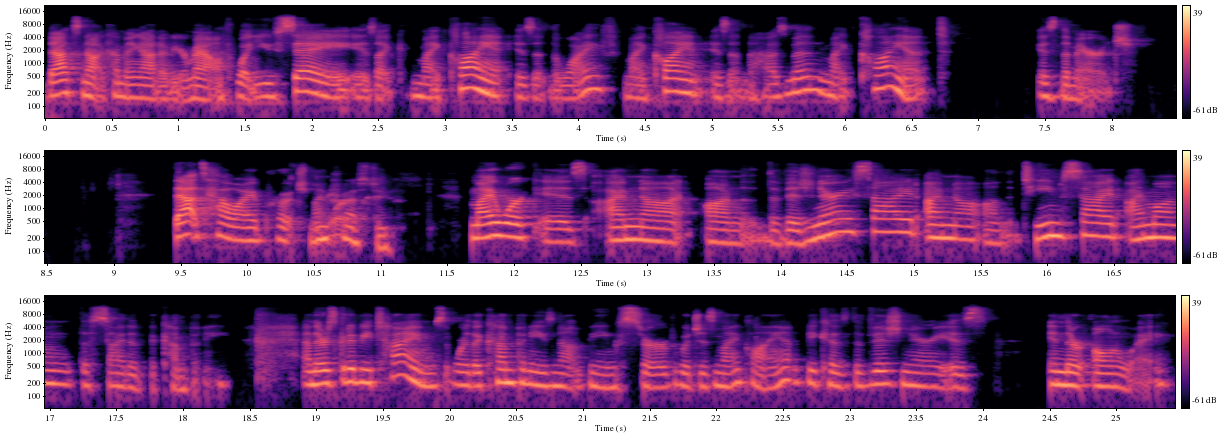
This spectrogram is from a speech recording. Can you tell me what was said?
that's not coming out of your mouth. What you say is like, my client isn't the wife, my client isn't the husband, my client is the marriage. That's how I approach my work my work is I'm not on the visionary side, I'm not on the team side, I'm on the side of the company. And there's going to be times where the company is not being served, which is my client, because the visionary is in their own way.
